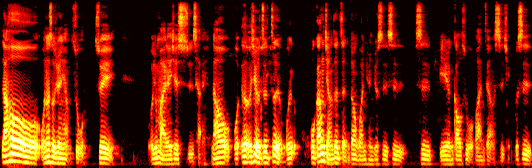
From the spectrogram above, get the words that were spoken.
然后我那时候就很想做，所以我就买了一些食材。然后我而且我这这我我刚讲这整段完全就是是是别人告诉我发生这样的事情，不是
